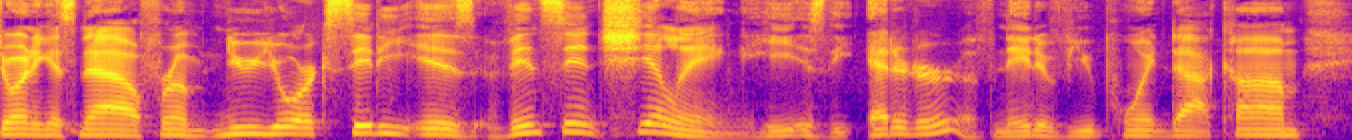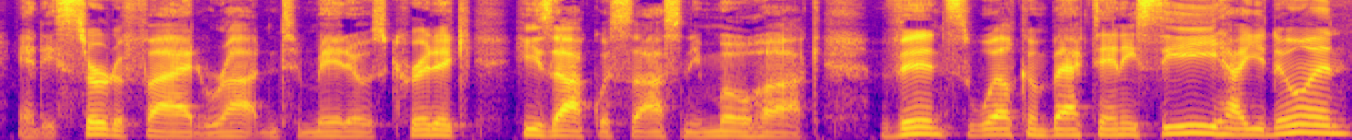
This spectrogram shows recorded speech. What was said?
Joining us now from New York City is Vincent Schilling. He is the editor of NativeViewpoint.com and a certified Rotten Tomatoes critic. He's Akwesasne Mohawk. Vince, welcome back to NAC. How you doing?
